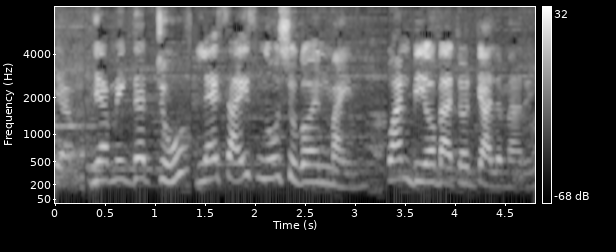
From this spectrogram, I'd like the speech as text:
Yeah. Yeah, make that two. Less ice, no sugar in mine. One beer battered calamari.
